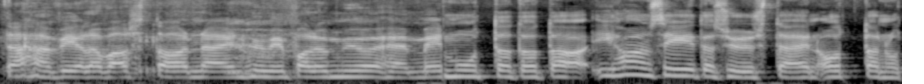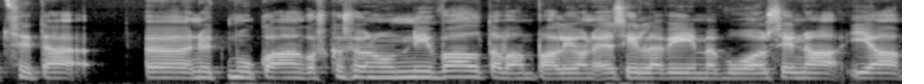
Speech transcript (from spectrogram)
tähän vielä vastaan näin hyvin paljon myöhemmin. Mutta tota, ihan siitä syystä en ottanut sitä ö, nyt mukaan, koska se on ollut niin valtavan paljon esillä viime vuosina ja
